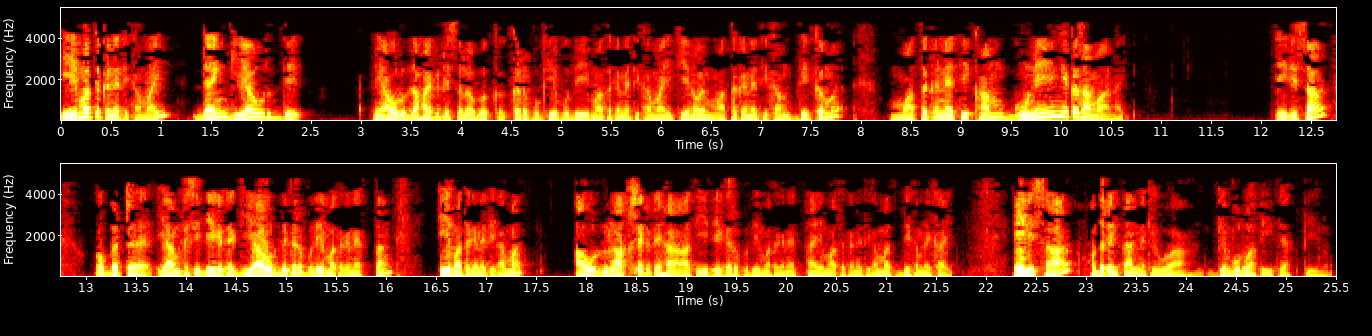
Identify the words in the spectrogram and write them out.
ඒ මතක නැතිකමයි දැන් ගිය අවුරුද්දේ මේ අවුරුදු 10කට ඉස්සෙල්ලා ඔබ කරපු කියපු දේ මතක නැතිකමයි කියන ওই මතක නැතිකම් දෙකම මතක නැතිකම් ගුණයෙන් එක සමානයි. ඒ නිසා ඔබට යම් කිසි දෙයකට ගිය අවුරුද්ද කරපු දේ මතක නැත්නම් ඒ මතක නැතිකමත් අවුරුදු ලක්ෂයකට එහා අතීතයේ කරපු දේ මතක නැත්නම් ඒ මතක නැතිකමත් දෙකම එකයි. ඒ නිසා හොඳට හිතන්න කිව්වා ගැඹුරු අතීතයක් තියෙනවා.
